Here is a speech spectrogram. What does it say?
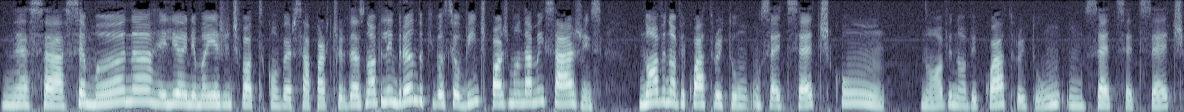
nessa semana. Eliane, amanhã a gente volta a conversar a partir das nove. Lembrando que você ouvinte pode mandar mensagens 994811777 com 994811777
